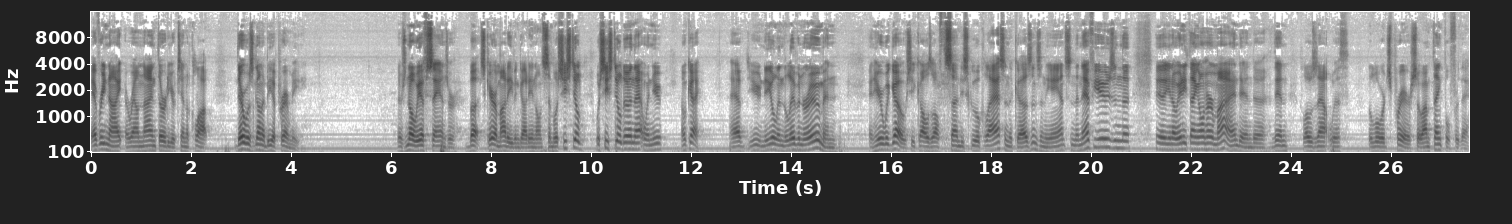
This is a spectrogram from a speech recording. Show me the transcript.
every night around nine thirty or ten o'clock, there was going to be a prayer meeting. There's no ifs, ands, or buts. Kara might even got in on some. Was she still was she still doing that when you? Okay, have you kneel in the living room and and here we go. She calls off the Sunday school class and the cousins and the aunts and the nephews and the, uh, you know, anything on her mind, and uh, then closes out with the Lord's Prayer. So I'm thankful for that.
